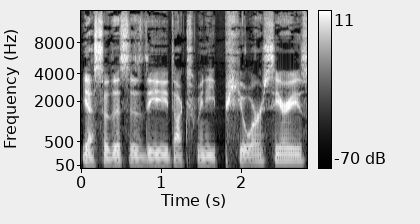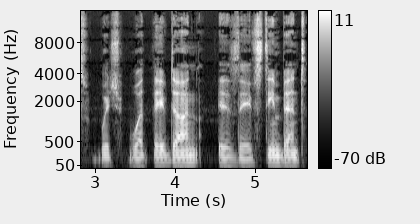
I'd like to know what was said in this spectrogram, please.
Yeah, so this is the Doc Sweeney Pure series, which what they've done is they've steam bent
